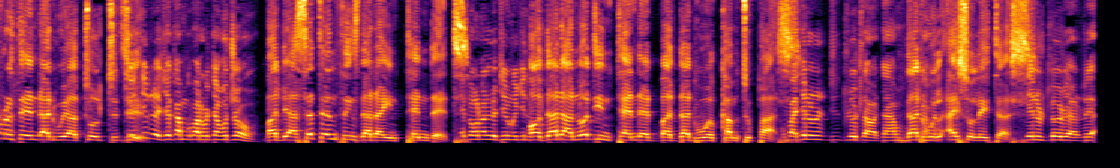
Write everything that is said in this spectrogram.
everything that we are told to do. dilo tse ka moka ba re botsa go tsona But there are certain things that are intended be go na le dilo tse dingwe tse or that are not intended but that will come to pass. goba tse lo- di tlo tla tsa- That will isolate us. tse lo tlo re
